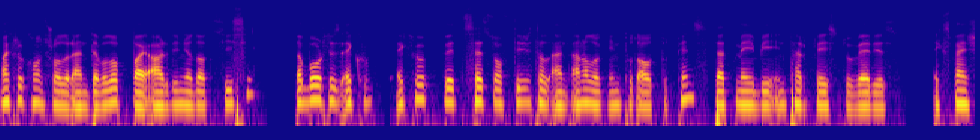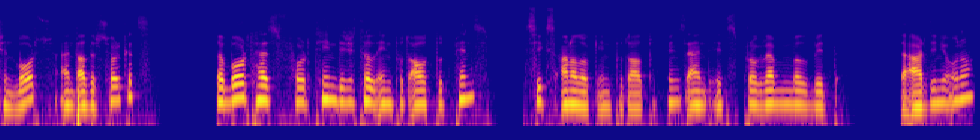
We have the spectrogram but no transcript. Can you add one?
microcontroller and developed by Arduino.cc. The board is equi equipped with sets of digital and analog input-output pins that may be interfaced to various expansion boards and other circuits. The board has 14 digital input-output pins, 6 analog input-output pins and it's programmable with the Arduino Uno,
